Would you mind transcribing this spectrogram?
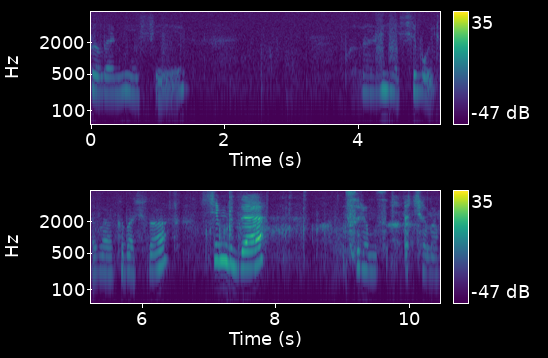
Buralarını yeşil. Buralarını yeşil boyayacağız arkadaşlar. Şimdi de sıramızı açalım.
